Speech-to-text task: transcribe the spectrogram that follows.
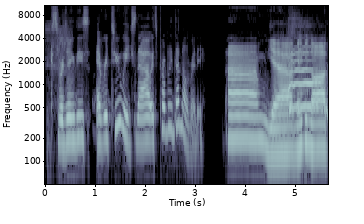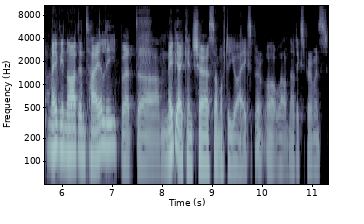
because we're doing these every two weeks now, it's probably done already. Um, yeah, ah! maybe not, maybe not entirely, but uh, maybe I can share some of the UI experiment, or well, not experiments.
